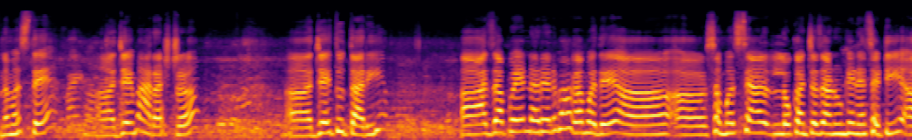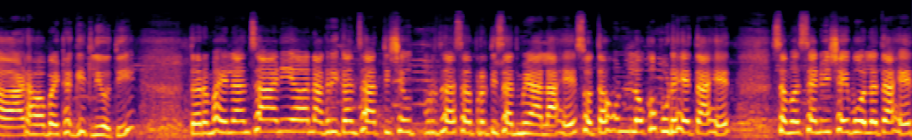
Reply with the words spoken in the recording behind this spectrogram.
नमस्ते. जय महाराष्ट्र. जय तुतारी. आज आपण नरेर भागामध्ये समस्या लोकांच्या जाणून घेण्यासाठी आढावा बैठक घेतली होती. तर महिलांचा आणि नागरिकांचा अतिशय उत्स्फूर्त असा प्रतिसाद मिळाला आहे. स्वतःहून लोक पुढे येत आहेत समस्यांविषयी बोलत आहेत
